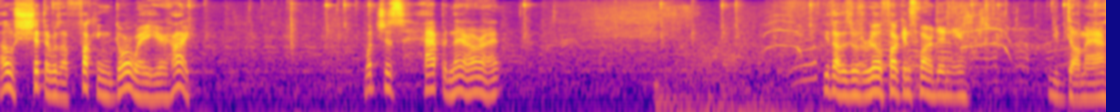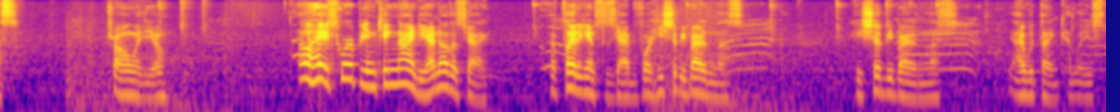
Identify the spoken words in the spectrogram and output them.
Oh shit, there was a fucking doorway here. Hi. What just happened there? Alright. You thought this was real fucking smart, didn't you? You dumbass. What's wrong with you? Oh, hey, Scorpion King 90. I know this guy. I've played against this guy before. He should be better than this. He should be better than this. I would think, at least.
